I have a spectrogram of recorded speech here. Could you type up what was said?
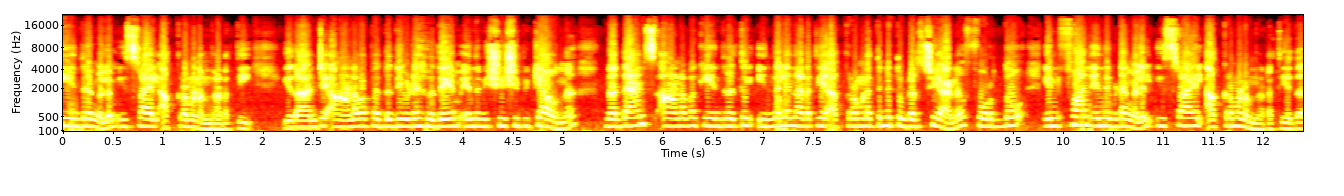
കേന്ദ്രങ്ങളും ഇസ്രായേൽ ആക്രമണം നടത്തി. ഇറാന്റെ ആണവ പദ്ധതിയുടെ ഹൃദയം എന്ന് വിശേഷിപ്പിക്കാവുന്ന നദാൻസ് ആണവ കേന്ദ്രത്തിൽ ഇന്നലെ നടത്തിയ ആക്രമണത്തിന്റെ തുടർച്ചയാണ് ഫോർദോ ഇൻഫാൻ എന്നിവിടങ്ങളിൽ ഇസ്രായേൽ ആക്രമണം നടത്തിയത്.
